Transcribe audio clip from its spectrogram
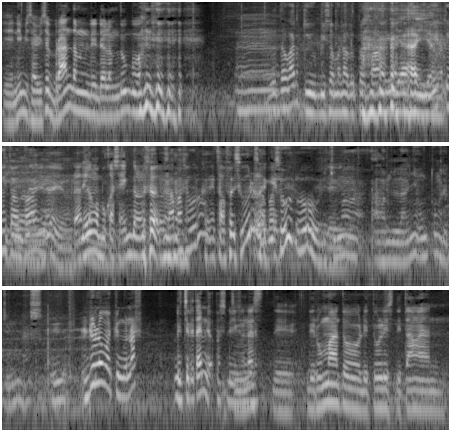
ya ini bisa-bisa berantem di dalam tubuh hmm, Lu tau kan Q bisa Naruto pasti. Iya iya. Itu contohnya. Iya, ya berantem. dia ngebuka segel Siapa suruh? siapa suruh lagi suruh? Ya, cuma alhamdulillahnya untung ada Cimunas Dulu lo sama Cingunas diceritain nggak pas di Cingunas di di rumah tuh ditulis di tangan.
